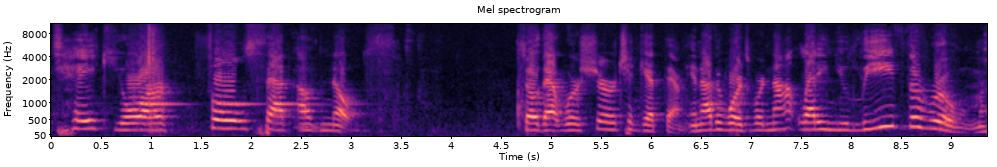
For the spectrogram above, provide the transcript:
take your full set of notes. so that we're sure to get them. In other words, we're not letting you leave the room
